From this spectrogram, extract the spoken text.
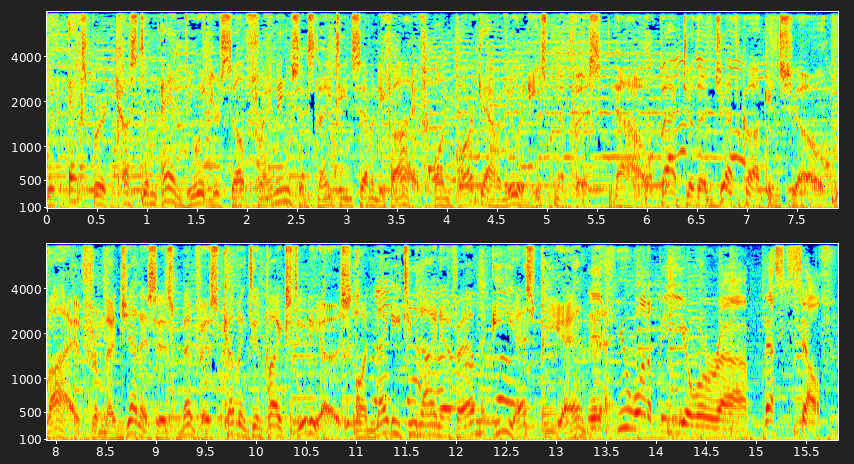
with expert custom and do-it-yourself framing since 1975 on Park Avenue in East Memphis. Now, back to the Geoff Calkins Show, live from the Genesis Memphis Covington Pike Studios on 92.9 FM ESPN. If you want to be your uh, best self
